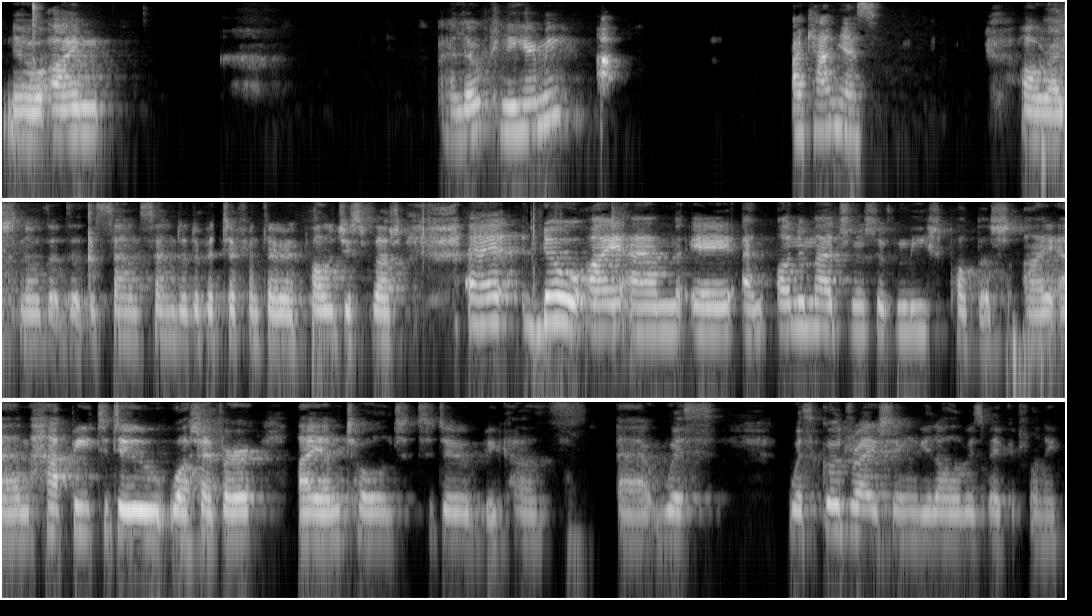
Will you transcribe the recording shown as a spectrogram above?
No, I'm. Hello, can you hear me? I can, yes. All right, no, the, the, the sound sounded a bit different there. Apologies for that. Uh, no, I am a, an unimaginative meat puppet. I am happy to do whatever I am told to do because uh, with with good writing, you'll always make it funny.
